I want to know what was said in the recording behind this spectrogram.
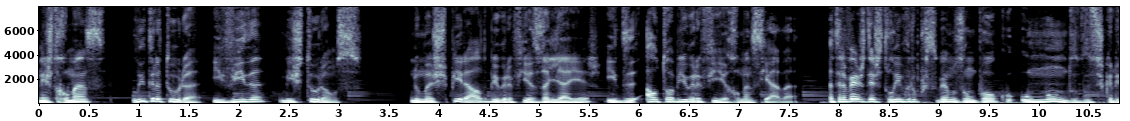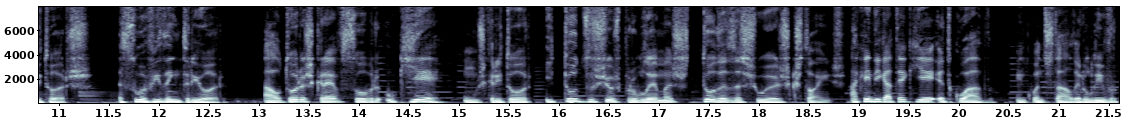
Neste romance, literatura e vida misturam-se numa espiral de biografias alheias e de autobiografia romanceada. Através deste livro percebemos um pouco o mundo dos escritores, a sua vida interior. A autora escreve sobre o que é um escritor e todos os seus problemas, todas as suas questões. Há quem diga até que é adequado, enquanto está a ler o livro,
